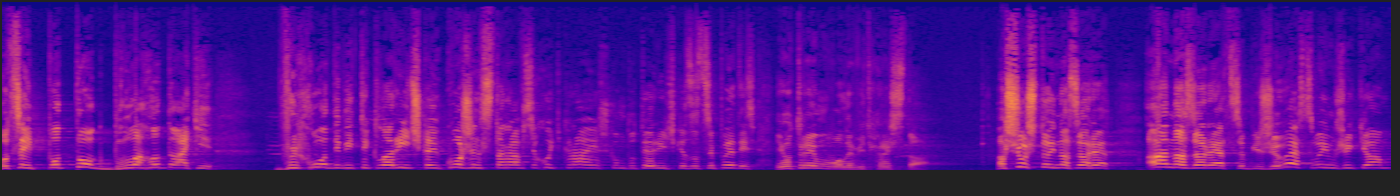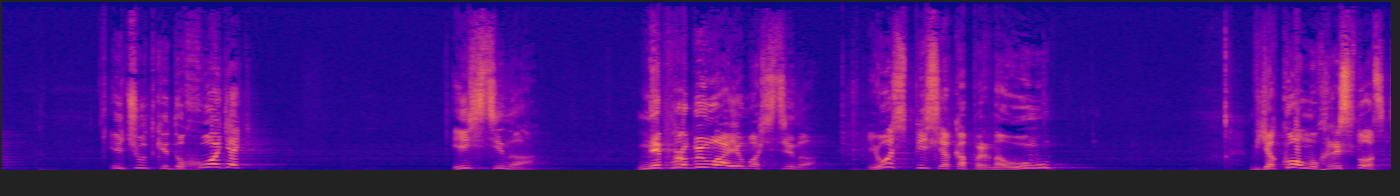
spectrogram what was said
Оцей поток благодаті. Виходив і текла річка, і кожен старався хоч краєшком до тієї річки зацепитись і отримували від Христа. А що ж той Назарет? А Назарет собі живе своїм життям. І чутки доходять. І стіна. Непробиваєма стіна. І ось після Капернауму, в якому Христос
